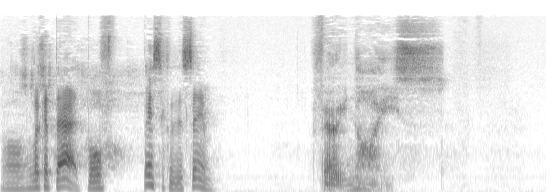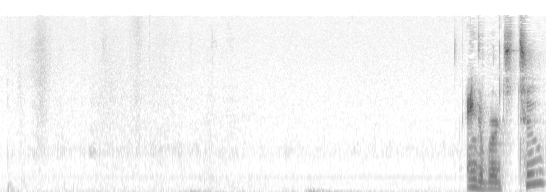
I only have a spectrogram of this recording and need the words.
Well, look at that. Both basically the same. Very nice. Angry Birds 2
